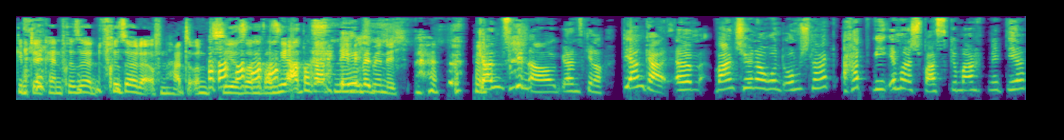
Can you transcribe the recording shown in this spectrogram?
gibt ja keinen Friseur, Friseur der offen hat und hier so ein Rasierapparat nehme ich mir nicht. ganz genau, ganz genau. Bianca, ähm, war ein schöner Rundumschlag, hat wie immer Spaß gemacht mit dir.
